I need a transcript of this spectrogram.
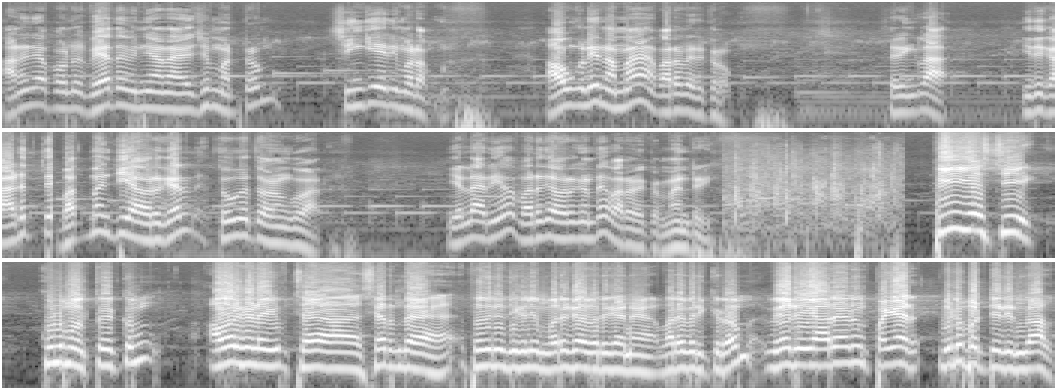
அனன்யா பவுண்டு வேத விஞ்ஞானாயஜி மற்றும் சிங்கேரி மடம். அவங்களையும் நம்ம வரவேற்கிறோம். சரிங்களா? இதுக்கு அடுத்து பத்மஜி அவர்கள் தொகுத்து வழங்குவார். எல்லாரையும் வருக வருகின்ற வரவேற்கிறோம். நன்றி. பிஎஸ்சி குழுமத்துக்கும் அவர்களை சே- சேர்ந்த பிரதிநிதிகளையும் வருக வருக என வரவேற்கிறோம். வேறு யாரேனும் பெயர் விடுபட்டிருந்தால்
